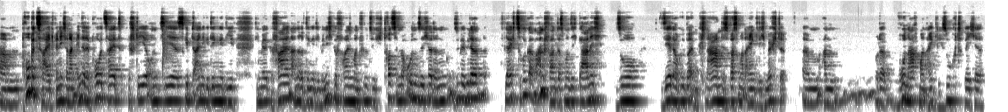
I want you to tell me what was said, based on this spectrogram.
ähm, Probezeit, wenn ich dann am Ende der Probezeit stehe und sehe, es gibt einige Dinge, die, die mir gefallen, andere Dinge, die mir nicht gefallen, man fühlt sich trotzdem noch unsicher, dann sind wir wieder vielleicht zurück am Anfang, dass man sich gar nicht so sehr darüber im Klaren ist, was man eigentlich möchte ähm, an oder wonach man eigentlich sucht, welche,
